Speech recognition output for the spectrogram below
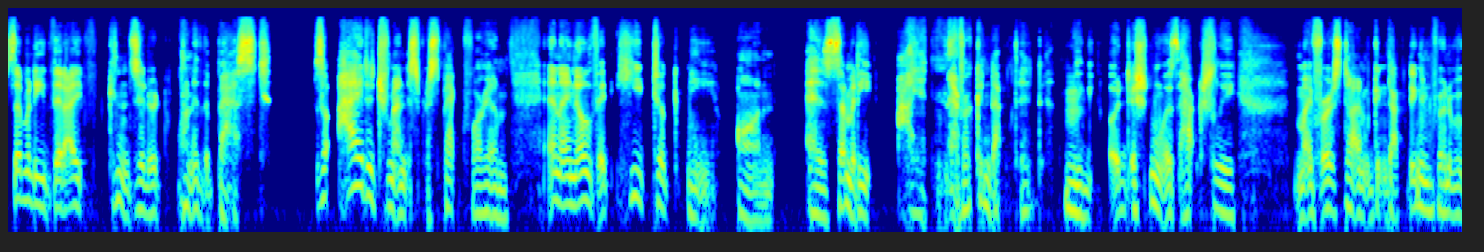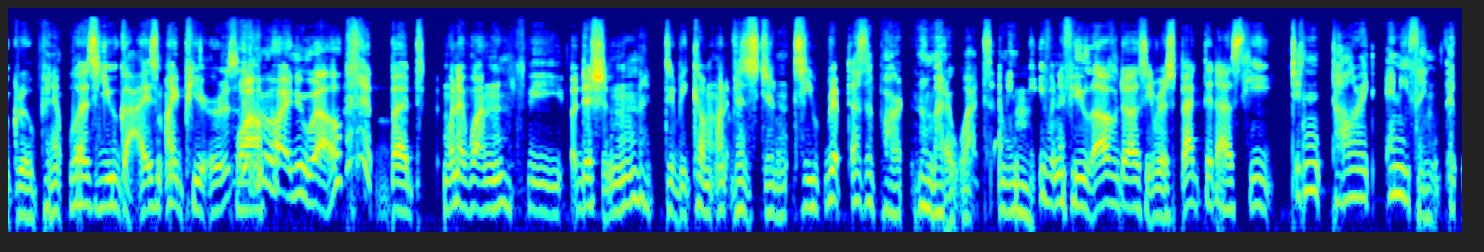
somebody that I've considered one of the best. So I had a tremendous respect for him. And I know that he took me on as somebody I had never conducted. Mm. The audition was actually my first time conducting in front of a group, and it was you guys, my peers, wow. who I knew well. But when I won the audition to become one of his students, he ripped us apart no matter what. I mean, mm. even if he loved us, he respected us, he didn't tolerate anything that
